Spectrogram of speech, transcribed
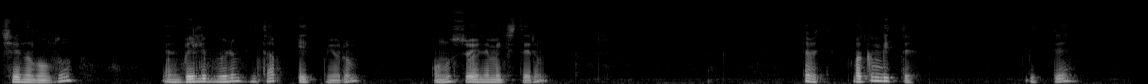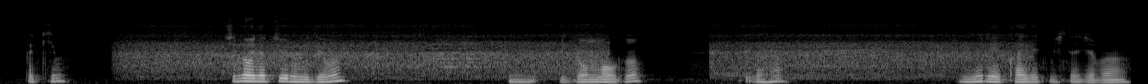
Channel oldu. Yani belli bir bölüm hitap etmiyorum. Onu söylemek isterim. Evet. Bakın bitti. Bitti. Bakayım. Şimdi oynatıyorum videomu. Hmm, Bir donma oldu. Bir daha. Şimdi nereye kaydetmişti acaba?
